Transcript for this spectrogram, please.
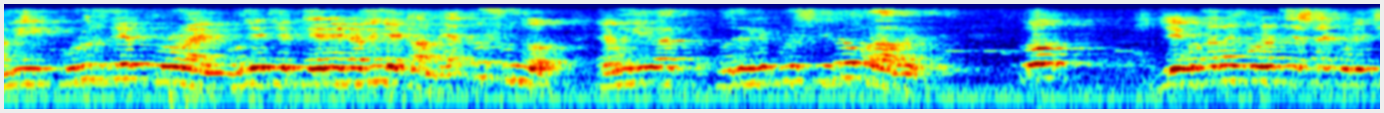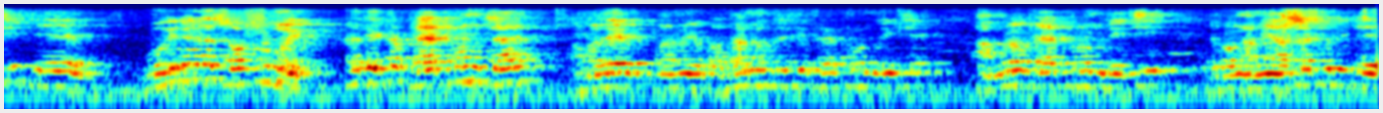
আমি পুরুষদের তুলনায় ওদের যে প্যারেড আমি দেখলাম এত সুন্দর, এবং এবার ওদেরকে পুরস্কৃত করা হয়েছে। তো যে কথাটা বলার চেষ্টা করেছি যে মহিলারা সবসময় তাদের একটা প্ল্যাটফর্ম চায়। আমাদের মাননীয় প্রধানমন্ত্রী যে প্ল্যাটফর্ম দিচ্ছে আমরাও প্ল্যাটফর্ম দিচ্ছি এবং আমি আশা করি যে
